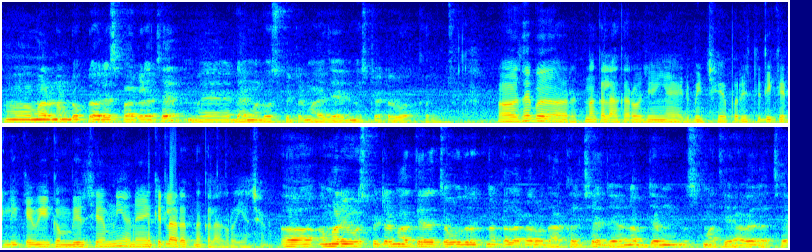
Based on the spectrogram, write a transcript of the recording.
અ, મારું નામ ડૉક્ટર હરેશ પાગડા છે મેં ડાયમંડ હોસ્પિટલમાં એઝ એડમિનિસ્ટ્રેટર વર્ક કરું છું અ, સાહેબ રત્ન કલાકારો જે અહીંયા એડમિટ છે પરિસ્થિતિ કેટલી કેવી ગંભીર છે એમની અને કેટલા રત્ન કલાકારો અહીંયા છે અ, અમારી હોસ્પિટલમાં અત્યારે ચૌદ રત્ન કલાકારો દાખલ છે જે અનબ જેમ્સમાંથી આવેલા છે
